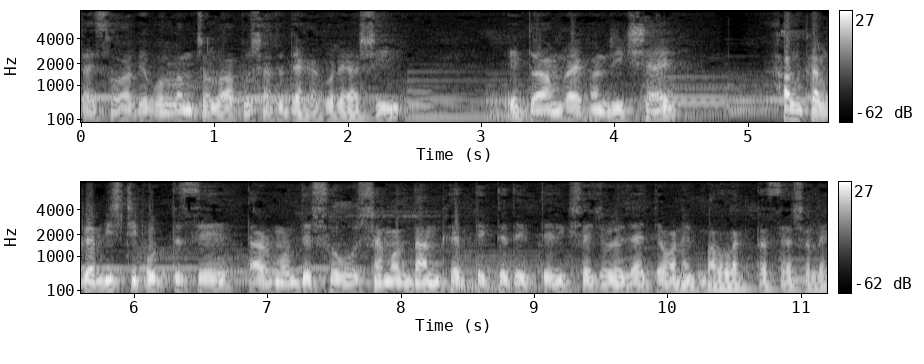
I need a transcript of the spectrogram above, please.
তাই সোহাগে বললাম, চলো আপুর সাথে দেখা করে আসি। এই তো আমরা এখন রিক্সায় হালকা হালকা বৃষ্টি পড়তেছে, তার মধ্যে সবুজ শ্যামল ধান খেত দেখতে দেখতে রিক্সায় চড়ে যাইতে অনেক ভালো লাগতেছে আসলে।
